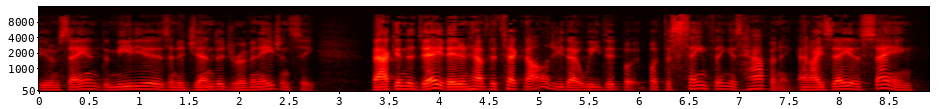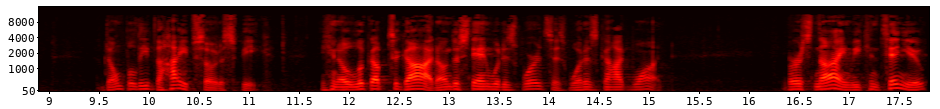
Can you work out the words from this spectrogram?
See what I'm saying? The media is an agenda driven agency. Back in the day, they didn't have the technology that we did, but, but the same thing is happening. And Isaiah is saying, don't believe the hype, so to speak. You know, look up to God, understand what His Word says. What does God want? Verse 9, we continue.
